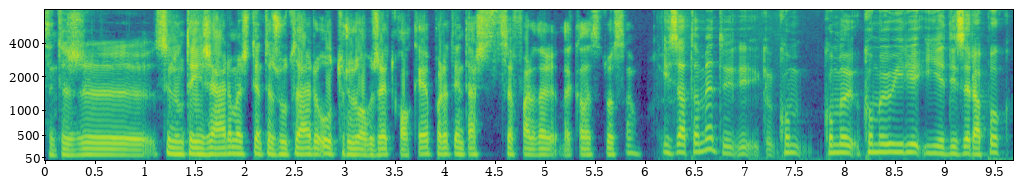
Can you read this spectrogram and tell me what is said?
tentas eh, se não tens armas, tentas usar outro objeto qualquer para tentar se safar da, daquela situação. Exatamente, como, como, eu, como eu iria, ia dizer há pouco,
